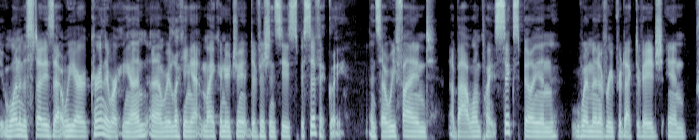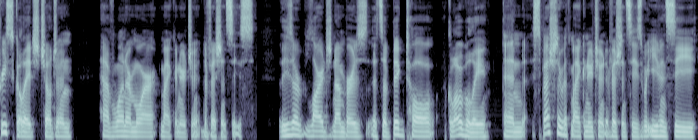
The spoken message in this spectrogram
one of the studies that we are currently working on, uh, we're looking at micronutrient deficiencies specifically. And so we find about 1.6 billion women of reproductive age and preschool age children have one or more micronutrient deficiencies. These are large numbers. It's a big toll globally. And especially with micronutrient deficiencies, we even see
